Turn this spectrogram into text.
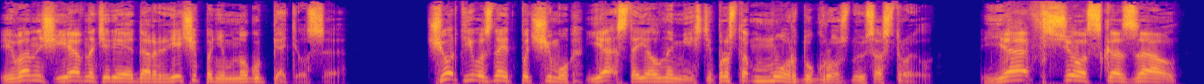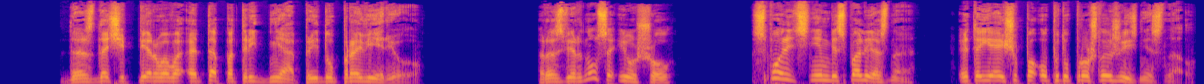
Иваныч, явно теряя дар речи, понемногу пятился. Черт его знает почему. Я стоял на месте, просто морду грозную состроил. Я все сказал. До сдачи первого этапа три дня. Приду проверю. Развернулся и ушел. Спорить с ним бесполезно. Это я еще по опыту прошлой жизни знал.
